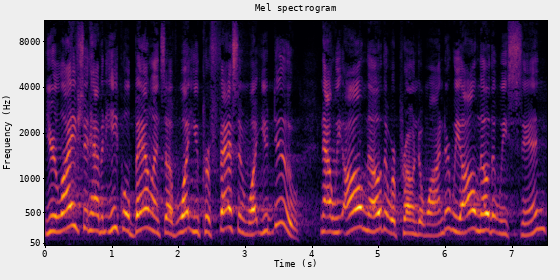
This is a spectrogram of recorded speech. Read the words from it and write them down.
Your life should have an equal balance of what you profess and what you do. Now, we all know that we're prone to wander. We all know that we sin.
